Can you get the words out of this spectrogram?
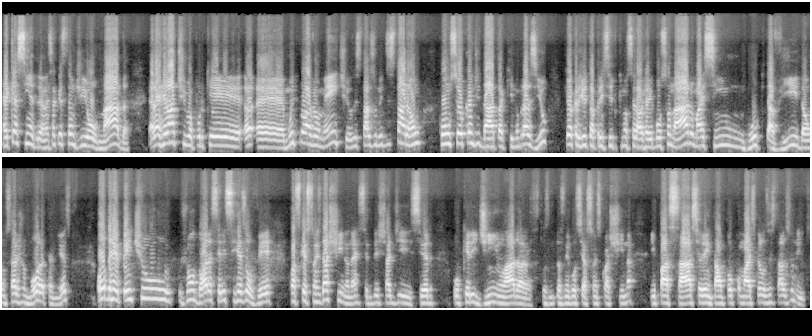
é que assim, Adriano, essa questão de ou nada, ela é relativa, porque é, muito provavelmente os Estados Unidos estarão com o seu candidato aqui no Brasil, que eu acredito a princípio que não será o Jair Bolsonaro, mas sim um Hulk da vida, um Sérgio Moro até mesmo, ou de repente o João Dória, se ele se resolver com as questões da China, né? Se ele deixar de ser o queridinho lá das, das negociações com a China e passar a se orientar um pouco mais pelos Estados Unidos.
